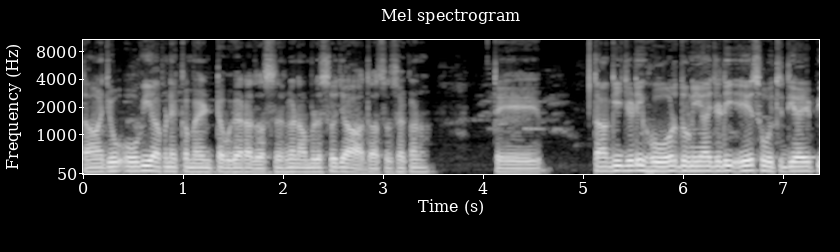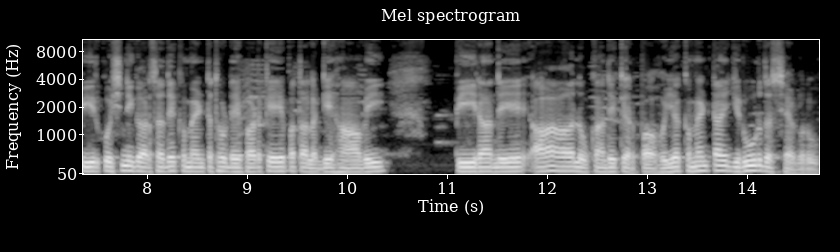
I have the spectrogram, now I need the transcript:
ਤਾਂ ਜੋ ਉਹ ਵੀ ਆਪਣੇ ਕਮੈਂਟ ਵਗੈਰਾ ਦੱਸ ਸਕਣ, ਆਪਣੇ ਸੁਝਾਅ ਦੱਸ ਸਕਣ ਅਤੇ ਤਾਂ ਕਿ ਜਿਹੜੀ ਹੋਰ ਦੁਨੀਆ ਜਿਹੜੀ ਇਹ ਸੋਚਦੀ ਆ, ਇਹ ਪੀਰ ਕੁਛ ਨਹੀਂ ਕਰ ਸਕਦੇ, ਕਮੈਂਟ ਤੁਹਾਡੇ ਪੜ੍ਹ ਕੇ ਇਹ ਪਤਾ ਲੱਗੇ, ਹਾਂ ਵੀ ਪੀਰਾਂ ਦੇ, ਆਹ ਲੋਕਾਂ ਦੇ ਕਿਰਪਾ ਹੋਈ ਆ। ਕਮੈਂਟਾਂ ਜ਼ਰੂਰ ਦੱਸਿਆ ਕਰੋ।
